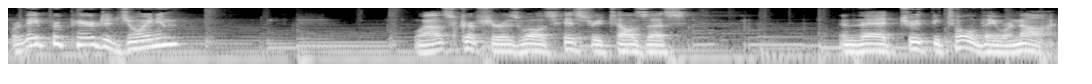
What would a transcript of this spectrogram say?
Were they prepared to join him? Well, scripture as well as history tells us that, truth be told, they were not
